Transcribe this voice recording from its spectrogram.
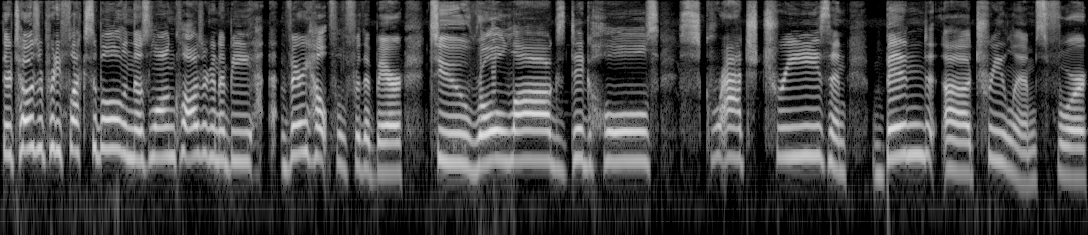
Their toes are pretty flexible and those long claws are gonna be very helpful for the bear to roll logs, dig holes, scratch trees, and bend uh, tree limbs for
